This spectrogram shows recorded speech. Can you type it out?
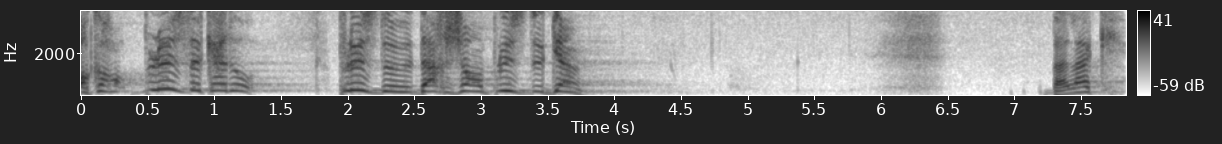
Encore plus de cadeaux, plus d'argent, plus de gains. Balak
